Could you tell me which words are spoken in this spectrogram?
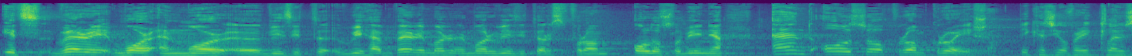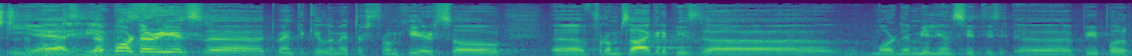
it's very more and more uh, visit. We have very more and more visitors from all of Slovenia and also from Croatia. Because you're very close to the yes, border here. the with- border is uh, 20 kilometers from here. So uh, from Zagreb is uh, more than a million city uh, people.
